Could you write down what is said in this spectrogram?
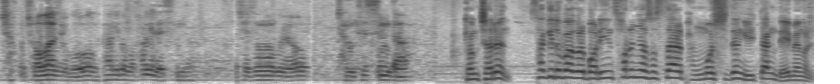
자꾸 져가지고 사기도박 하게 됐습니다 죄송하고요 잘못했습니다 경찰은 사기 도박을 벌인 36살 박모 씨 등 일당 4명을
